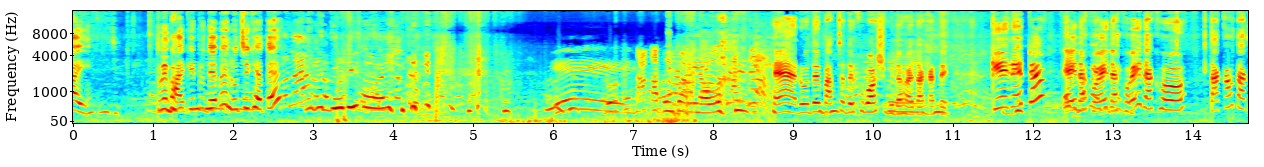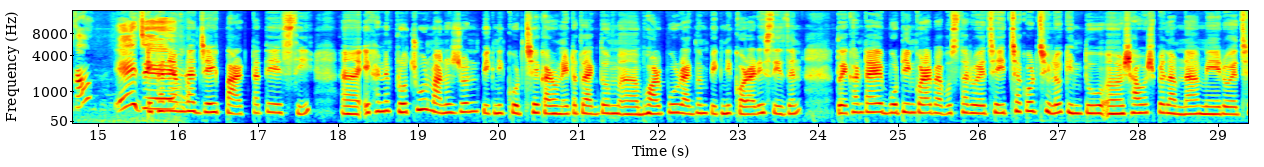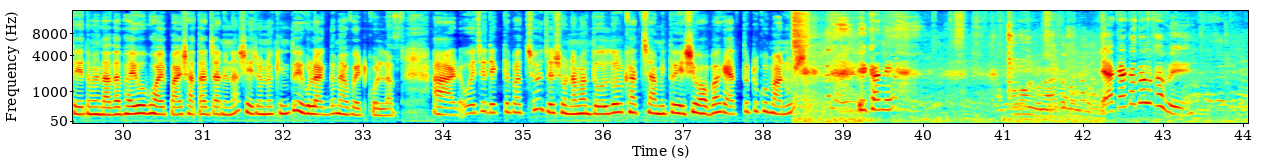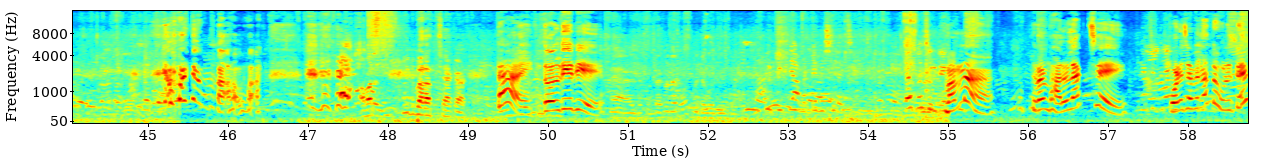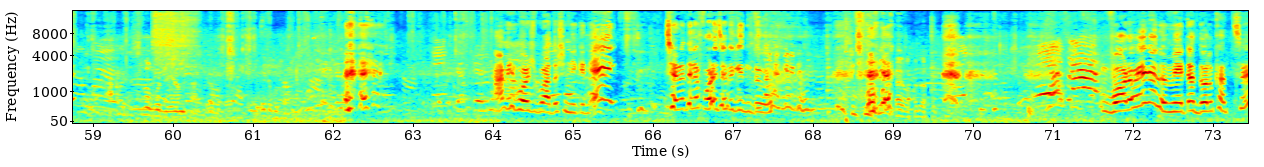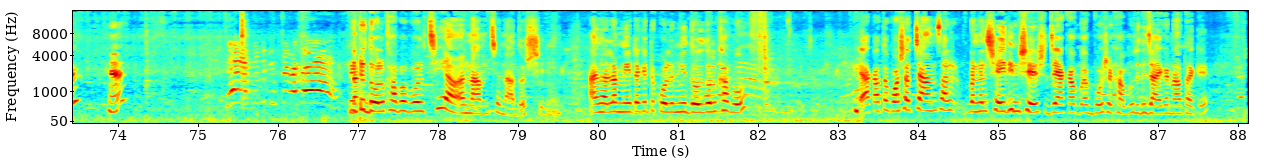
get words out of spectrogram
ভাই তুমি ভাইকে একটু দেবে লুচি খেতে? তাকাতেই পারে না হ্যাঁ রোদে বাচ্চাদের খুব অসুবিধা হয় তাকাতে। কে রে এটা? এই দেখো এই দেখো এই দেখো। তাকাও তাকাও। এই যে এখানে আমরা যেই পার্কটাতে এসছি এখানে প্রচুর মানুষজন পিকনিক করছে কারণ এটা তো একদম ভরপুর একদম পিকনিক করারই সিজন তো এখানটায় বোটিং করার ব্যবস্থা রয়েছে। ইচ্ছা করছিল কিন্তু সাহস পেলাম না। মেয়ে রয়েছে তোমার দাদা ভাইও ভয় পায় সাঁতার জানে না সেই জন্য কিন্তু এগুলো একদম অ্যাভয়েড করলাম। আর ওই যে দেখতে পাচ্ছ যে সোনামার দোল দোল খাচ্ছে আমি তো এসে অবাক এতটুকু মানুষ। এখানে একা একা দোল খাবে? বাবা। আবার স্পিড বাড়াচ্ছে একা তাই? দোল দিয়ে দিয়ে? হ্যাঁ। মাম্মা তোমার ভালো লাগছে? পড়ে যাবে না তো উল্টে। আমি বসবো আদর্শনীকে নিয়ে। এই ছেড়ে দিলে পড়ে যাবে কিন্তু। বড় হয়ে গেল মেয়েটা দোল খাচ্ছে হ্যাঁ? আমি একটু দোল খাব বলছি আর নামছে না আদর্শিনী আমি ভাবলাম মেয়েটাকে একটু কোলে নিয়ে দোল দোল খাব। একা তো বসার চান্স আর মানে সেই দিন শেষ যে একা বসে খাব যদি জায়গা না থাকে।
